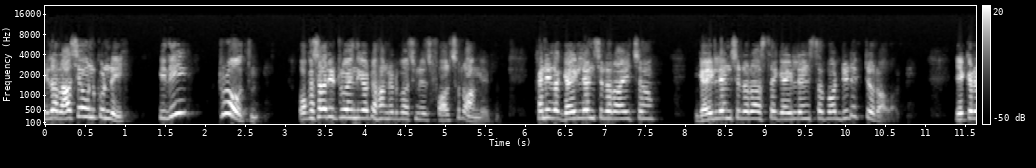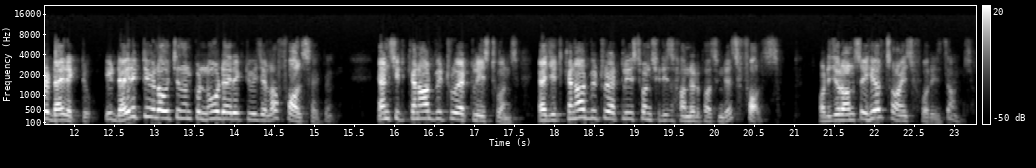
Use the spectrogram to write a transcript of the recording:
ఇలా రాసామనుకోండి ఇది ట్రూ అవుతుంది. ఒకసారి ట్రూ అయింది కాబట్టి హండ్రెడ్ పర్సెంటేజ్ ఫాల్స్ రాంగ్ అయిపోయింది కానీ ఇలా గైడ్ లైన్స్ ఇలా రాయొచ్చా? గైడ్ లైన్స్ ఇలా రాస్తే గైడ్ లైన్స్తో పాటు డిడక్టివ్ రావాలి. ఇక్కడ డైరెక్టివ్ ఈ డైరెక్టివ్ ఇలా వచ్చింది అనుకో నో డైరెక్టివ్ ఇస్ ఎలా ఫాల్స్ అయిపోయింది and it cannot be true at least once as it cannot be true at least once it is hundred percentage false what is your answer here choice four is the answer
